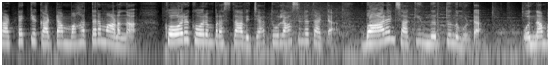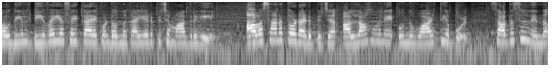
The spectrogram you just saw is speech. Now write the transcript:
കട്ടയ്ക്ക് കട്ട മഹത്തരമാണെന്ന് കോരക്കോരം പ്രസ്താവിച്ച തുലാസിന്റെ തട്ട് ബാലൻസ് ആക്കി നിർത്തുന്നുമുണ്ട്. ഒന്നാം പകുതിയിൽ ഡിവൈഎഫ്ഐക്കാരെ കൊണ്ടൊന്ന് കൈയടിപ്പിച്ച മാതൃകയിൽ അവസാനത്തോടടുപ്പിച്ച് അള്ളാഹുവിനെ ഒന്ന് വാഴ്ത്തിയപ്പോൾ സദസ്സിൽ നിന്ന്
